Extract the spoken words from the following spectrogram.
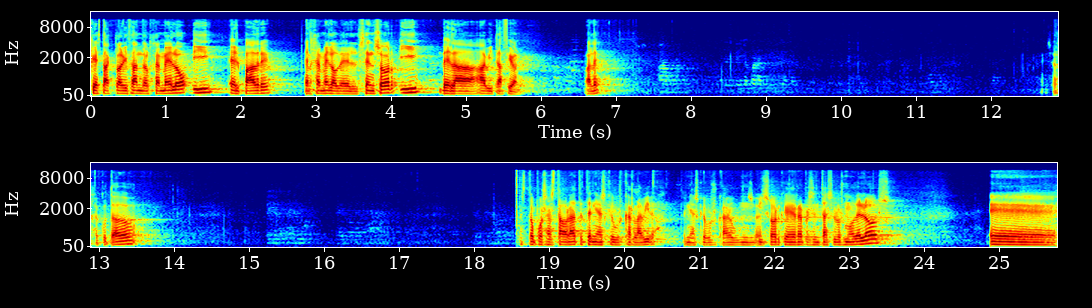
que está actualizando el gemelo y el padre, el gemelo del sensor y de la habitación. ¿Vale? Se ha ejecutado. Esto pues hasta ahora te tenías que buscar la vida. Tenías que buscar un visor que representase los modelos, eh,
